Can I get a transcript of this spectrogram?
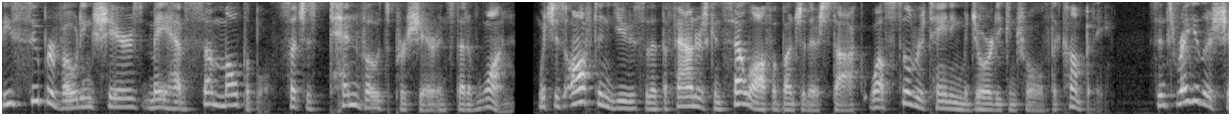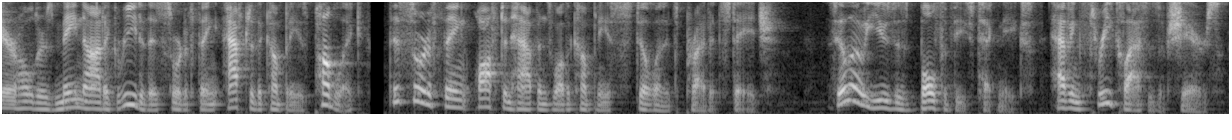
These super voting shares may have some multiple, such as 10 votes per share instead of one, which is often used so that the founders can sell off a bunch of their stock while still retaining majority control of the company. Since regular shareholders may not agree to this sort of thing after the company is public, this sort of thing often happens while the company is still in its private stage. Zillow uses both of these techniques, having three classes of shares.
